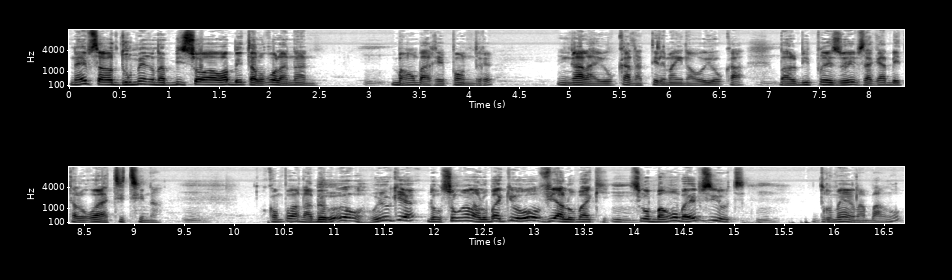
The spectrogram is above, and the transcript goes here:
nayebisaka drumer na biso awa abeta lokola nani bango barépondre nga nayoka natelemaki na oyoka. Balobi prese oyebisaka abeta lokola titina comprendre na be oh, oyoki eh? donc songa nalobaki o vi alobaki siko bango bayebisi yo ti drumer na bango.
